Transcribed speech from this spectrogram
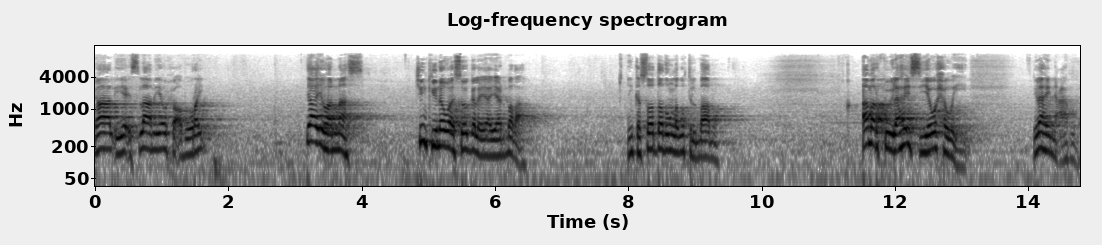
gaal iyo islaam iyo wuxuu abuuray. Yaa ayuha annaas jinkiina waa soo gelayaa yeedhmadaa inkastoo dad un lagu tilmaamo. Amarku ilaahay siiye waxa weeye ilaahayna caabuda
